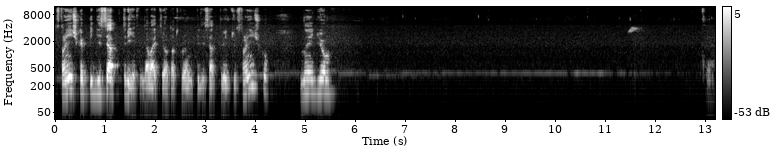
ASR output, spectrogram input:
страничка 53. Давайте вот откроем 53 страничку, найдем. Так.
